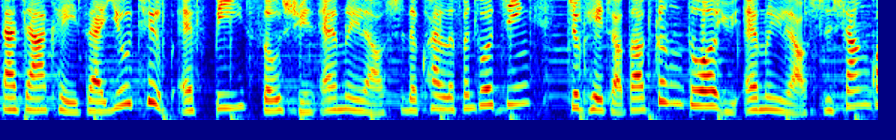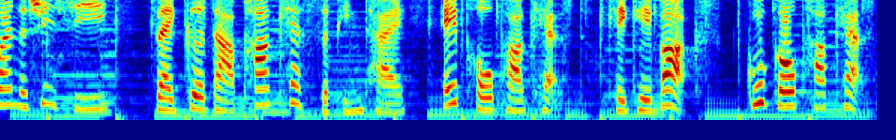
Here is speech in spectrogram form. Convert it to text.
大家可以在 YouTube、FB 搜寻 Emily 老师的快乐分多金，就可以找到更多与 Emily 老师相关的讯息。在各大 Podcast 的平台，Apple Podcast、KKBox、Google Podcast、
